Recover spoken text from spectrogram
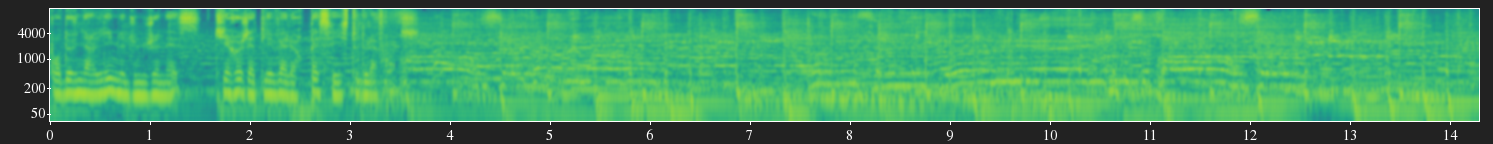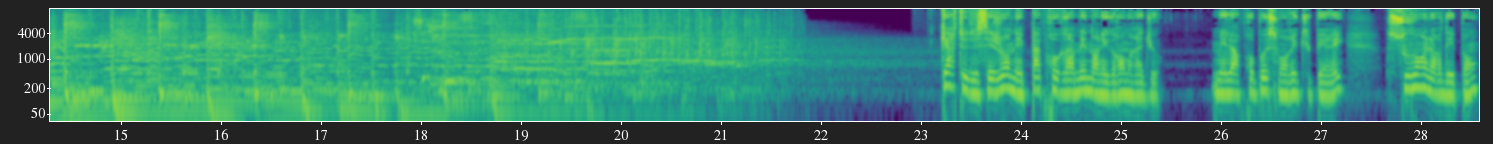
pour devenir l'hymne d'une jeunesse qui rejette les valeurs passéistes de la France. Carte de séjour n'est pas programmée dans les grandes radios, mais leurs propos sont récupérés, souvent à leurs dépens,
